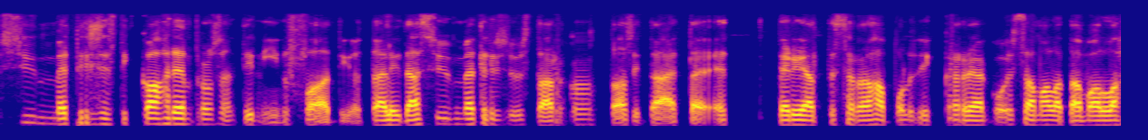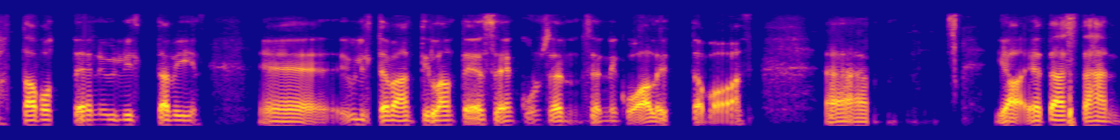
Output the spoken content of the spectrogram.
symmetrisesti kahden prosentin inflaatiota, eli tämä symmetrisyys tarkoittaa sitä, että, että periaatteessa rahapolitiikka reagoi samalla tavalla tavoitteen ylittäviin, eh, ylittävään tilanteeseen kuin sen, sen niin kuin alittavaan. Ja, ja tästähän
